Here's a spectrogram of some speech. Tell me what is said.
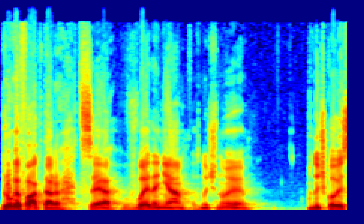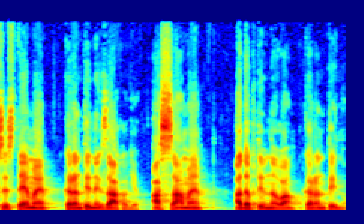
Другий фактор це введення гнучної, гнучкої системи карантинних заходів, а саме адаптивного карантину.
